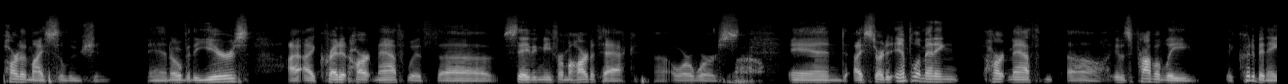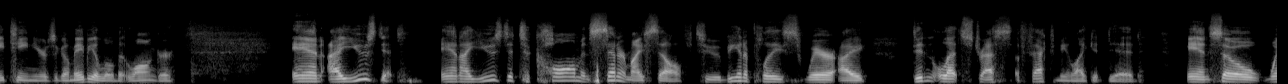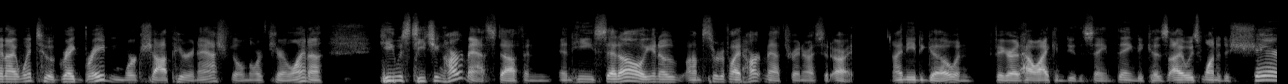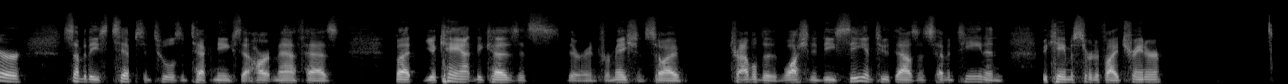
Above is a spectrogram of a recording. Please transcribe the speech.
part of my solution. And over the years, I, I credit HeartMath with uh, saving me from a heart attack uh, or worse. Wow. And I started implementing HeartMath. Uh, it was probably, it could have been 18 years ago, maybe a little bit longer. And I used it. And I used it to calm and center myself, to be in a place where I didn't let stress affect me like it did and so when I went to a Gregg Braden workshop here in Asheville, North Carolina, he was teaching HeartMath stuff. And, and he said, Oh, you know, I'm certified HeartMath trainer. I said, All right, I need to go and figure out how I can do the same thing because I always wanted to share some of these tips and tools and techniques that HeartMath has, but you can't because it's their information. So I traveled to Washington, D.C. in 2017 and became a certified trainer.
